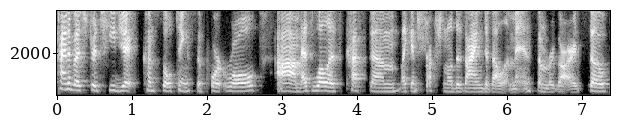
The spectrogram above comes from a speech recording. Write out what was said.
kind of a strategic consulting support role um, as well as custom like instructional design development in some regards. So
